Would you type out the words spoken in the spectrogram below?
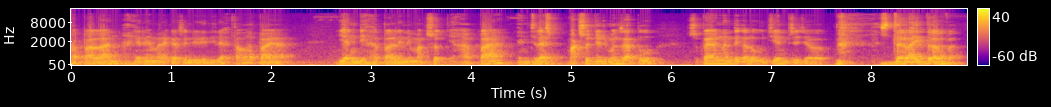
Hafalan akhirnya mereka sendiri tidak tahu apa ya yang dihafal ini maksudnya apa. Yang jelas maksudnya cuma satu supaya nanti kalau ujian bisa jawab. Setelah itu apa?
